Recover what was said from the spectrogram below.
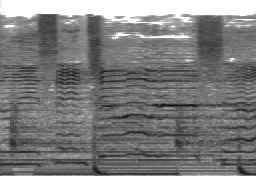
listen to the sound.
